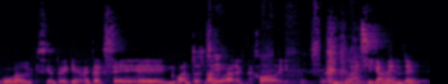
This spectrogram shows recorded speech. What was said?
Google siempre quiere meterse en cuantos más lugares mejor, básicamente.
